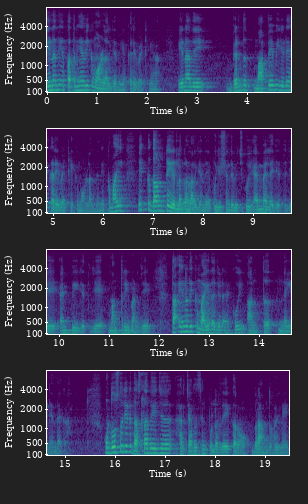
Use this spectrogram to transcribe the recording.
ਇਹਨਾਂ ਦੀਆਂ ਪਤਨੀਆਂ ਵੀ ਕਮਾਉਣ ਲੱਗ ਜਾਂਦੀਆਂ ਘਰੇ ਬੈਠੀਆਂ, ਇਹਨਾਂ ਦੇ ਬਿਰਧ ਮਾਪੇ ਵੀ ਜਿਹੜੇ ਆ ਘਰੇ ਬੈਠੇ ਕਮਾਉਣ ਲੱਗਦੇ ਨੇ। ਕਮਾਈ ਇੱਕਦਮ ਢੇਰ ਲੱਗਣ ਲੱਗ ਜਾਂਦੇ ਆ ਪੋਜੀਸ਼ਨ ਦੇ ਵਿੱਚ। ਕੋਈ ਐਮਐਲਏ ਜਿੱਤ ਜੇ ਐਮਪੀ ਜਿੱਤ ਜੇ, ਮੰਤਰੀ ਬਣ ਜੇ, ਤਾਂ ਇਹਨਾਂ ਦੀ ਕਮਾਈ ਦਾ ਜਿਹੜਾ ਹੈ ਕੋਈ ਅੰਤ ਨਹੀਂ ਰਹਿੰਦਾ ਹੈਗਾ। ਹੁਣ ਦੋਸਤੋ, ਜਿਹੜੇ ਦਸਤਾਵੇਜ਼ ਹਰਚਰਨ ਸਿੰਘ ਭੁੱਲਰ ਦੇ ਘਰੋਂ ਬਰਾਮਦ ਹੋਏ ਨੇ,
